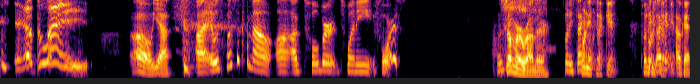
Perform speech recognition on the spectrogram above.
It got delayed. Oh yeah, uh, it was supposed to come out on October 24th. Somewhere around there. 22nd. 22nd. 22nd? 22nd. Okay.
